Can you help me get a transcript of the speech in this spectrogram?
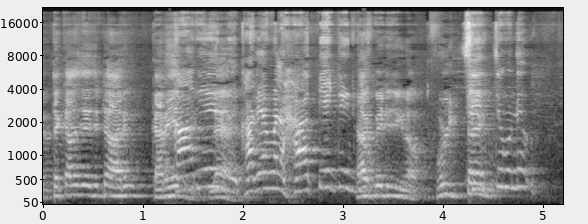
ഒറ്റക്കാലം ചെയ്തിട്ട് ആരും കരയാൻ ഹാപ്പി ആയിട്ട് ഇരിക്കണം. ഫുൾ ടൈം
